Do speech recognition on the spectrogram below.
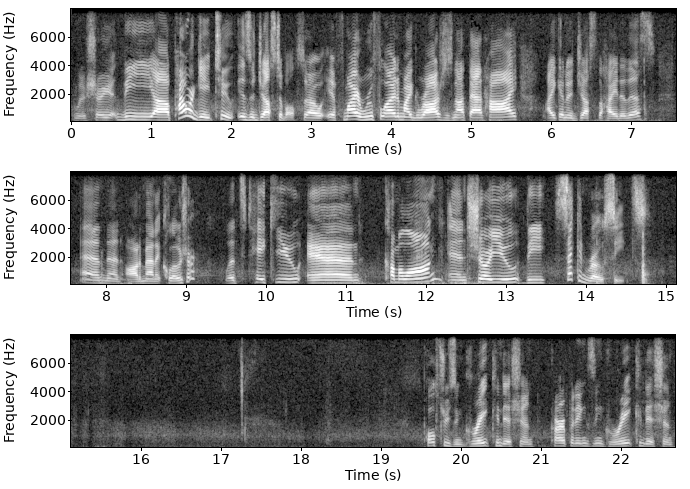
I'm going to show you. The uh, power gate too is adjustable. So if my roof line in my garage is not that high, I can adjust the height of this. And then automatic closure. Let's take you and come along and show you the second row seats. Upholstery's in great condition. Carpeting's in great condition.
